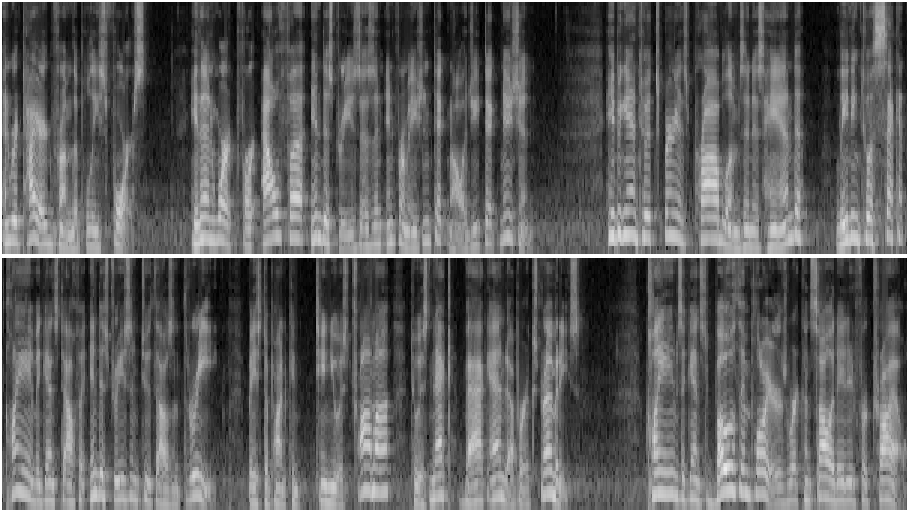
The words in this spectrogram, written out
and retired from the police force. He then worked for Alpha Industries as an information technology technician. He began to experience problems in his hand, leading to a second claim against Alpha Industries in 2003 based upon continuous trauma to his neck, back, and upper extremities. Claims against both employers were consolidated for trial.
